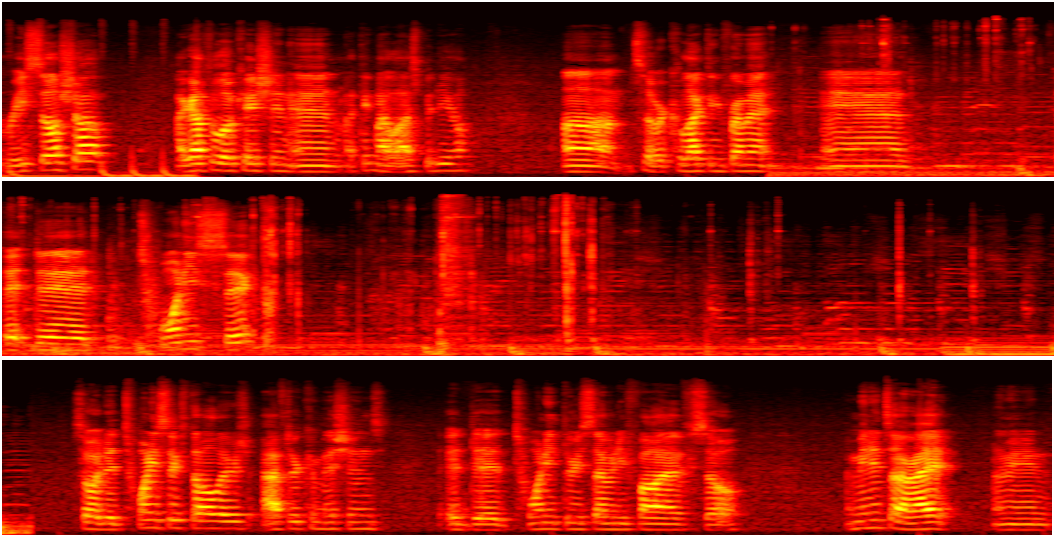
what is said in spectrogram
resale shop. I got the location in I think my last video. Um, so we're collecting from it and it did 26 So it did $26 after commissions. It did $23.75. So, I mean, it's alright. I mean,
